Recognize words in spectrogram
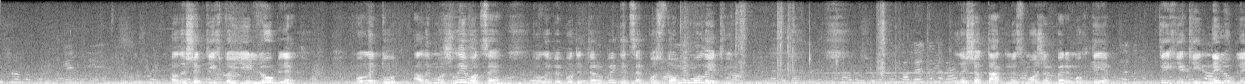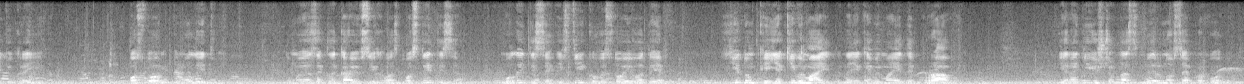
А лише ті, хто її люблять, були тут. Але можливо це, коли ви будете робити це постом і молитвою. Лише так ми зможемо перемогти тих, які не люблять Україну. Постом і молитвою. Тому я закликаю всіх вас поститися, молитися і стійко вистоювати ті думки, які ви маєте, на яке ви маєте право. Я радію, що в нас мирно все проходить.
